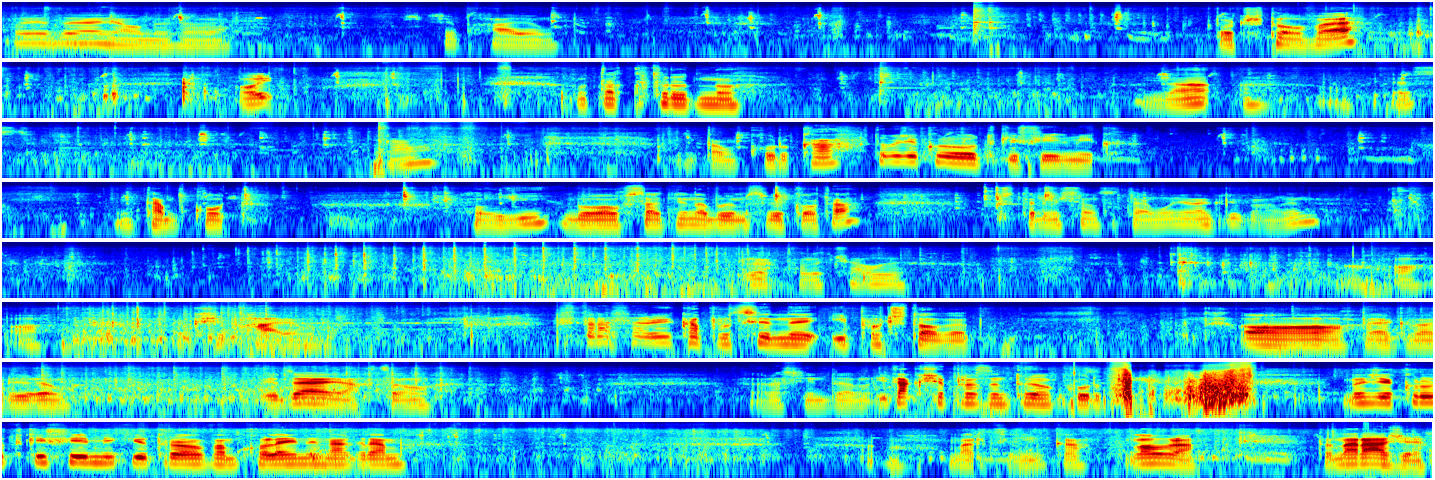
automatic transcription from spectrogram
Do jedzenia one zaraz się pchają. Pocztowe. Oj. Bo tak trudno. Ja. O, jest. Dobra. Tam kurka. To będzie krótki filmik. Tam kot chodzi, bo ostatnio nabyłem sobie kota. 4 miesiące temu nie nagrywałem. Jak poleciały. O, o, o. Jak się pchają. Strasery, kapucyny i pocztowe. O, jak wariują. Jedzenia chcą. Zaraz im dam. I tak się prezentują kurki. Będzie krótki filmik, jutro wam kolejny nagram. O, Marcelinka. Dobra, to na razie.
